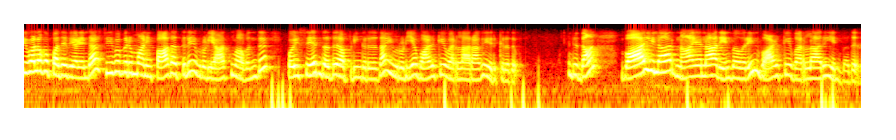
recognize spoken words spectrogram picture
சிவலோக பதவி அடைந்தார். சிவபெருமானின் பாதத்திலே இவருடைய ஆத்மா வந்து போய் சேர்ந்தது அப்படிங்கிறது தான் இவருடைய வாழ்க்கை வரலாறாக இருக்கிறது. இதுதான் வாயிலார் நாயனார் என்பவரின் வாழ்க்கை வரலாறு என்பது.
